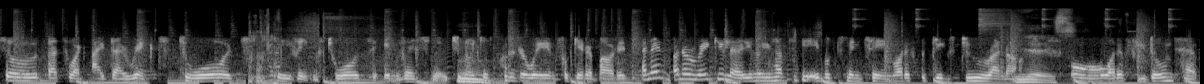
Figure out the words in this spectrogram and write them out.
So that's what I direct towards savings, towards investment. You know, hmm. just put it away and forget about it. And then on a regular, you know, you have to be able to maintain. What if the gigs do run out? Yes. Or what if you don't have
